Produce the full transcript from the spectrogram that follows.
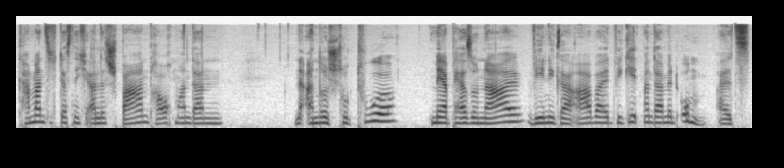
kann man sich das nicht alles sparen? Braucht man dann eine andere Struktur, mehr Personal, weniger Arbeit? Wie geht man damit um, als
